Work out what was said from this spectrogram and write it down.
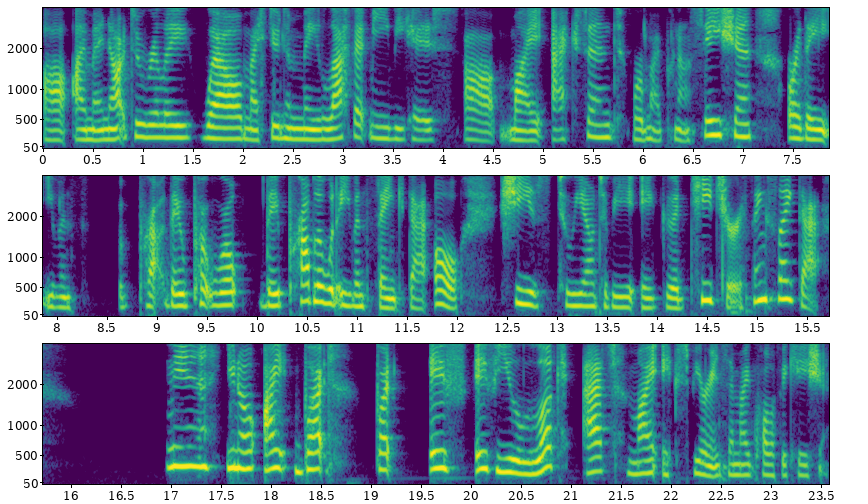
Uh, I may not do really well. My student may laugh at me because uh, my accent or my pronunciation, or they even they pro- they probably would even think that oh she's too young to be a good teacher things like that. Yeah you know i but but if if you look at my experience and my qualification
